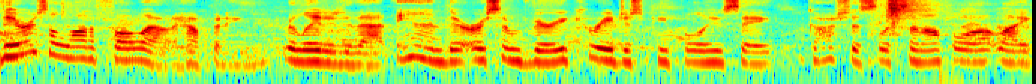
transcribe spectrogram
there is a lot of fallout happening related to that. And there are some very courageous people who say, gosh, this looks an awful lot like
